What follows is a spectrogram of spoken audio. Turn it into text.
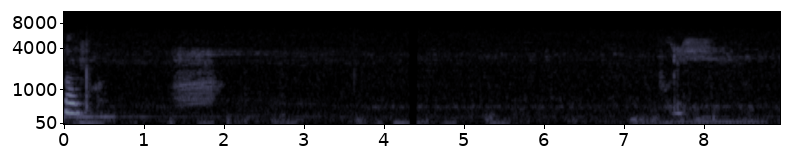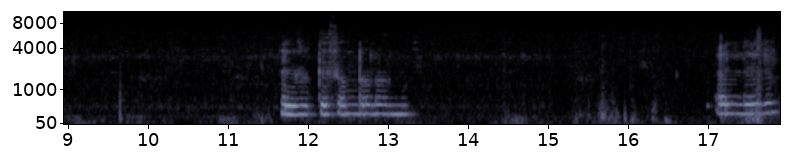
Tamam. Elbette sandalar mı? Ellerim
